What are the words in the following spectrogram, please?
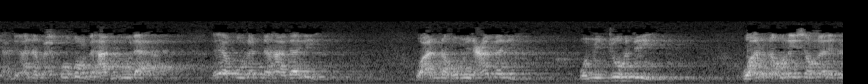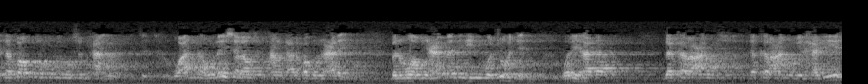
يعني أنا محقوق بهذه أولاها. لا يقولن هذا لي. وأنه من عملي ومن جهدي. وأنه ليس هنالك تفضل منه سبحانه وأنه ليس له سبحانه وتعالى فضل عليه. بل هو بعمله وجهده. ولهذا ذكر عنه ذكر عنه في الحديث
